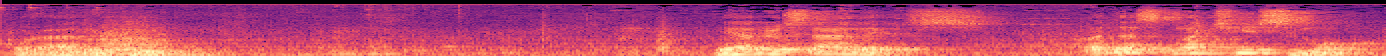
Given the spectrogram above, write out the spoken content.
for other people. The other side is, but that's machismo.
